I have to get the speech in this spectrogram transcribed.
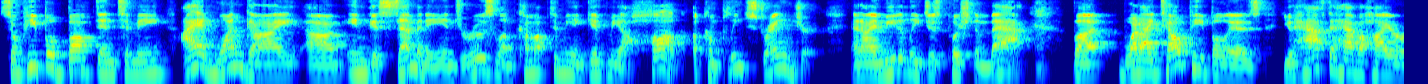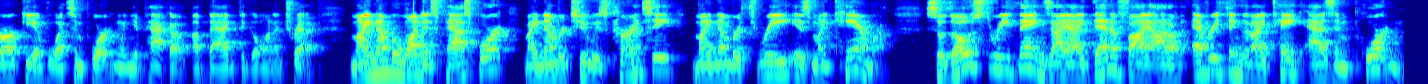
So people bumped into me. I had one guy um, in Gethsemane in Jerusalem come up to me and give me a hug, a complete stranger and I immediately just pushed them back. But what I tell people is you have to have a hierarchy of what's important when you pack a, a, bag to go on a trip. My number one is passport. My number two is currency. My number three is my camera. So those three things I identify out of everything that I take as important.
